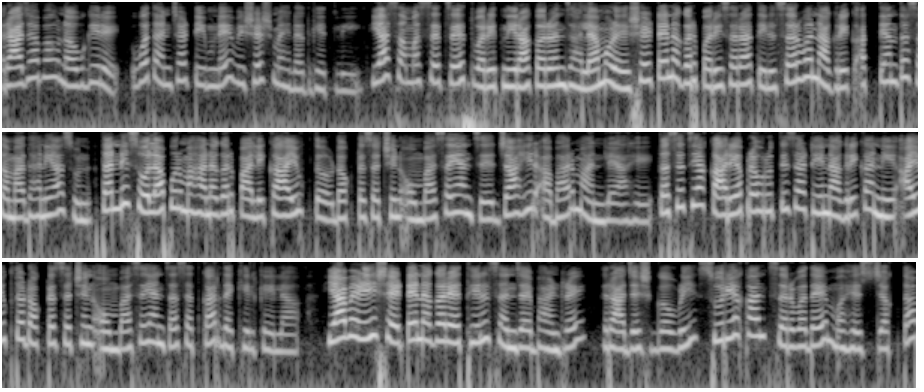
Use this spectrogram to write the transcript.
राजाभाऊ नवगिरे व त्यांच्या टीमने विशेष मेहनत घेतली. या समस्येचे त्वरित निराकरण झाल्यामुळे शेटेनगर परिसरातील सर्व नागरिक अत्यंत समाधानी असून त्यांनी सोलापूर महानगरपालिका आयुक्त डॉक्टर सचिन ओंबासे यांचे जाहीर आभार मानले आहे. तसेच या कार्यप्रवृत्तीसाठी नागरिकांनी आयुक्त डॉक्टर सचिन ओंबासे यांचा सत्कार देखील केला. यावेळी शेटेनगर येथील संजय भांडरे राजेश गवळी सूर्यकांत सर्वदे महेश जगताप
